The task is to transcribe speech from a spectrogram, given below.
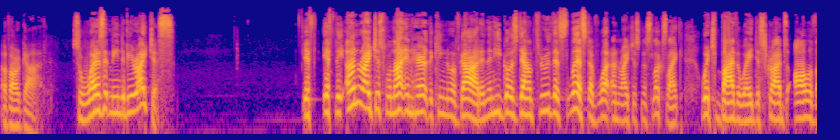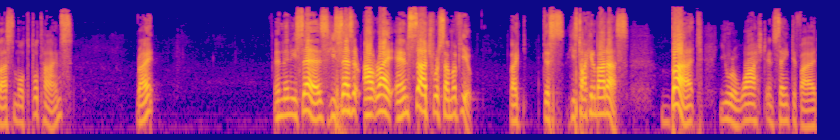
of our God. So, what does it mean to be righteous? If, if the unrighteous will not inherit the kingdom of God, and then he goes down through this list of what unrighteousness looks like, which, by the way, describes all of us multiple times, right? And then he says, he says it outright, and such were some of you. Like this, he's talking about us. But you were washed and sanctified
